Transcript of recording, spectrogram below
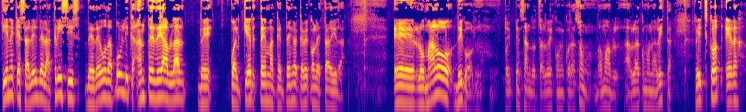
tiene que salir de la crisis de deuda pública antes de hablar de cualquier tema que tenga que ver con la estadidad. Eh, lo malo, digo, estoy pensando tal vez con el corazón, vamos a hablar como analista. Rich Scott era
